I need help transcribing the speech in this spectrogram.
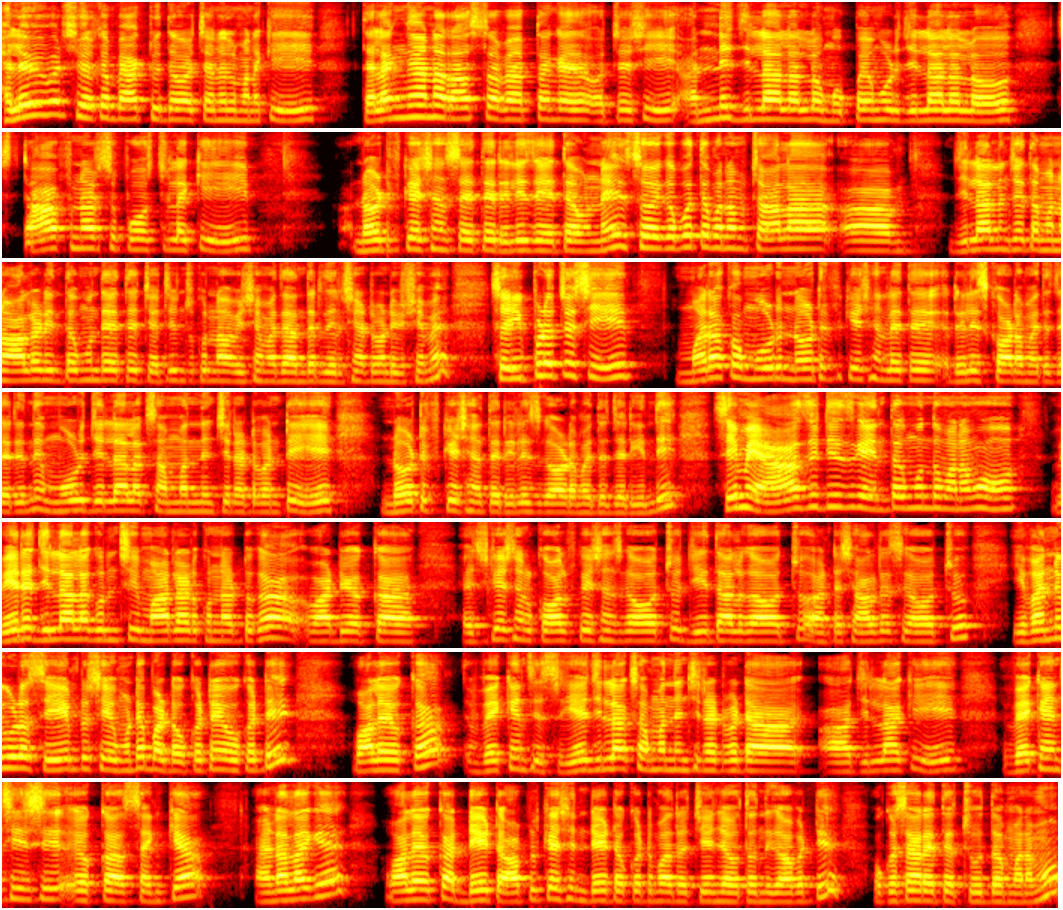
Hello viewers welcome back to our channel మనకి తెలంగాణ రాష్ట్ర వ్యాప్తంగా వచ్చేసి అన్ని జిల్లాలలో ముప్పై మూడు జిల్లాలలో స్టాఫ్ నర్స్ పోస్టులకి నోటిఫికేషన్స్ అయితే రిలీజ్ అయితే ఉన్నాయి. సో ఇకపోతే మనం చాలా జిల్లాల నుంచి అయితే మనం ఆల్రెడీ ఇంతకుముందు అయితే చర్చించుకున్న విషయం అయితే అందరికీ తెలిసినటువంటి విషయమే. సో ఇప్పుడు వచ్చేసి మరొక మూడు నోటిఫికేషన్లు అయితే రిలీజ్ కావడం అయితే జరిగింది. మూడు జిల్లాలకు సంబంధించినటువంటి నోటిఫికేషన్ అయితే రిలీజ్ కావడం అయితే జరిగింది. సేమ్ యాజ్ ఇట్ ఈస్గా ఇంతకుముందు మనము వేరే జిల్లాల గురించి మాట్లాడుకున్నట్టుగా వాటి యొక్క ఎడ్యుకేషనల్ క్వాలిఫికేషన్స్ కావచ్చు జీతాలు కావచ్చు అంటే శాలరీస్ కావచ్చు ఇవన్నీ కూడా సేమ్ టు సేమ్ ఉంటాయి. బట్ ఒకటే ఒకటి వాళ్ళ యొక్క వేకెన్సీస్ ఏ జిల్లాకు సంబంధించినటువంటి ఆ- ఆ జిల్లాకి వేకెన్సీస్ యొక్క సంఖ్య అండ్ అలాగే వాళ్ళ యొక్క డేట్ అప్లికేషన్ డేట్ ఒకటి మాత్రం చేంజ్ అవుతుంది కాబట్టి ఒకసారి అయితే చూద్దాం మనము.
